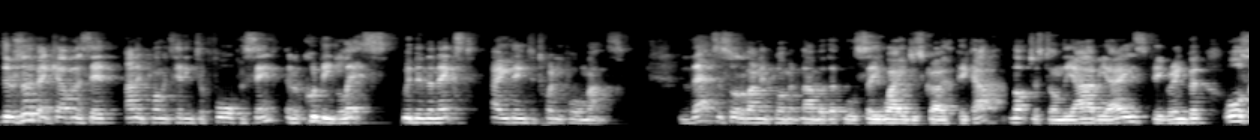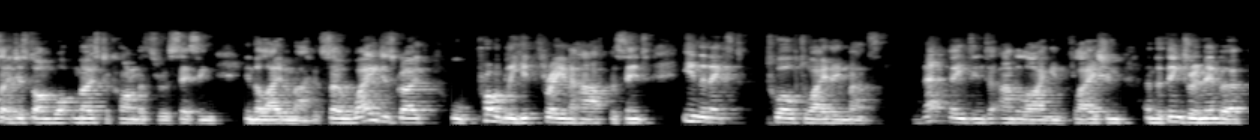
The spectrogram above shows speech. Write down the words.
The Reserve Bank governor said unemployment's heading to 4% and it could be less within the next 18 to 24 months. That's a sort of unemployment number that will see wages growth pick up, not just on the RBA's figuring, but also just on what most economists are assessing in the labour market. So wages growth will probably hit 3.5% in the next 12 to 18 months. That feeds into underlying inflation. And the thing to remember,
